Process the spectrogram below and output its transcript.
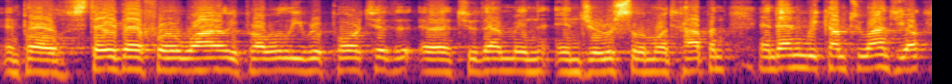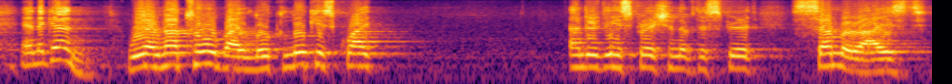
and Paul stayed there for a while. He probably reported uh, to them in, in Jerusalem what happened. And then we come to Antioch. And again, we are not told by Luke. Luke is quite, under the inspiration of the Spirit, summarized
